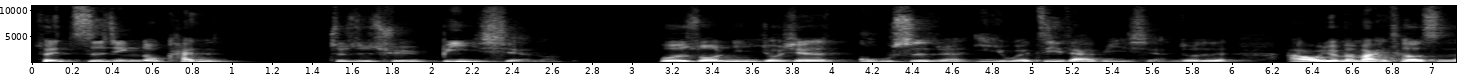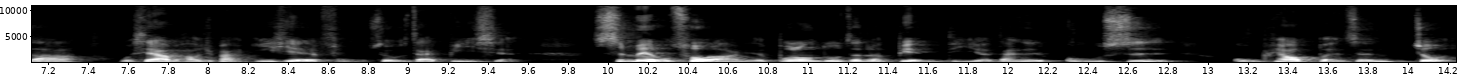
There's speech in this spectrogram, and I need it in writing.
所以资金都开始就是去避险了。或者说，你有些股市的人以为自己在避险，就是啊，我原本买特斯拉，我现在跑去买 ETF，所以我在避险，是没有错啦。你的波动度真的变低了，但是股市股票本身就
